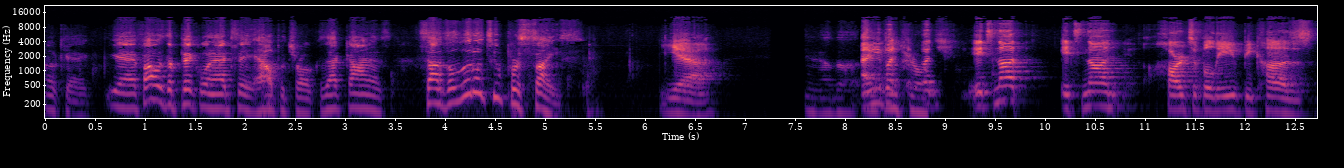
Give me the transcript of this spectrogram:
Okay. Yeah, if I was to pick one, I'd say Hell Patrol because that kind of sounds a little too precise. Yeah, You know, the, I the mean, but intro. but it's not it's not hard to believe because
